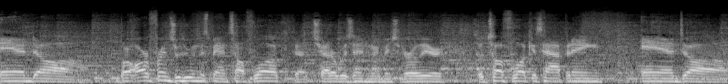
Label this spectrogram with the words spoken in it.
and uh, but our friends were doing this band Tough Luck that Cheddar was in, who I mentioned earlier. So Tough Luck is happening, and uh,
